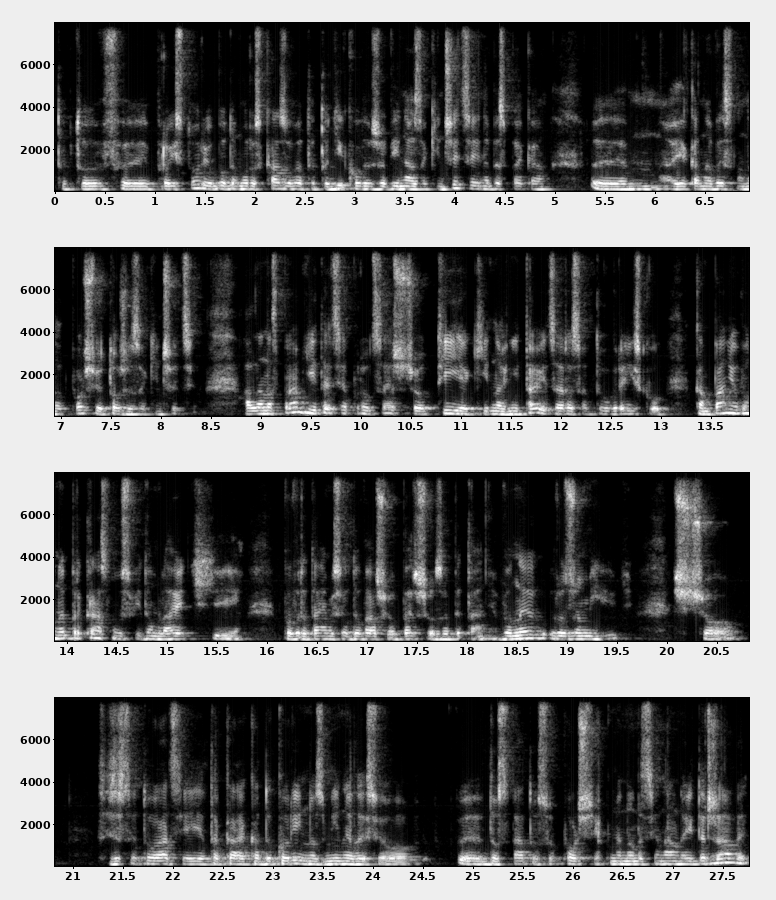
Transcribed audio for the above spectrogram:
Тобто в, про історію будемо розказувати тоді, коли вже війна закінчиться, і небезпека, е, яка нависла над Польщею, теж закінчиться. Але насправді йдеться про це, що ті, які нагнітають зараз антиукраїнську кампанію, вони прекрасно усвідомляють і повертаємося до вашого першого запитання. Вони розуміють, що ситуація є така, яка докорінно змінилася е, до статусу Польщі як мононаціональної держави,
